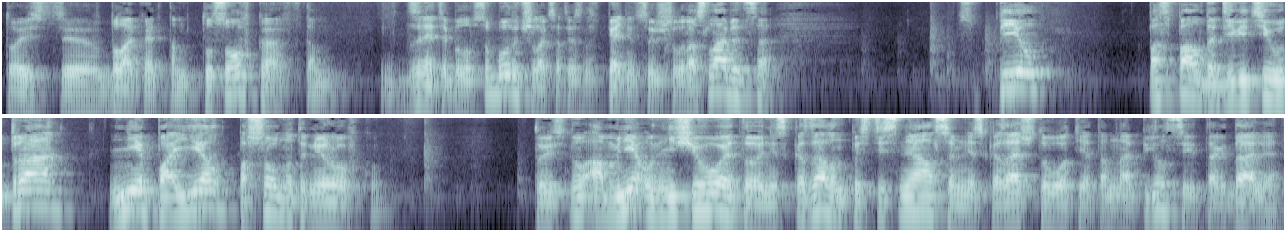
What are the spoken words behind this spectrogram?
То есть, э, была какая-то там тусовка, там, занятие было в субботу, человек, соответственно, в пятницу решил расслабиться. Пил, поспал до 9 утра, не поел, пошел на тренировку. То есть, ну, а мне он ничего этого не сказал, он постеснялся мне сказать, что вот я там напился и так далее.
